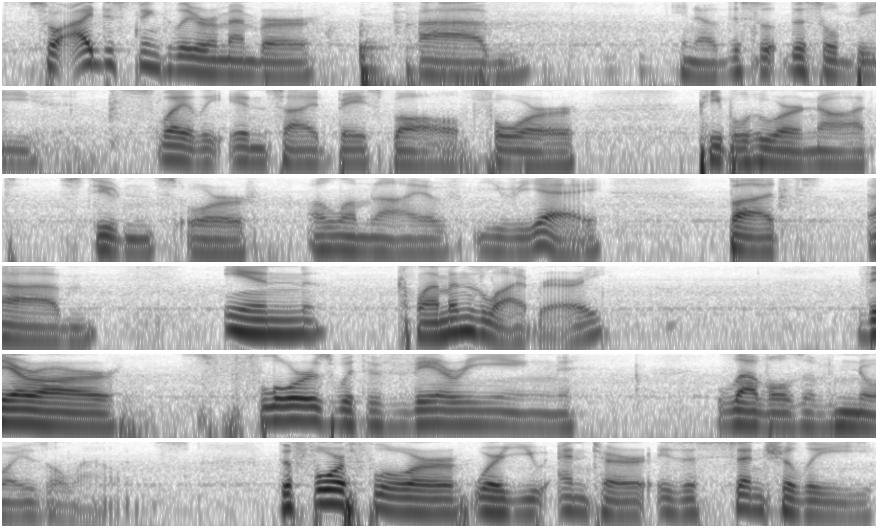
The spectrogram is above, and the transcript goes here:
so I distinctly remember, um, you know this this will be slightly inside baseball for people who are not students or alumni of UVA, but um, in Clemons Library, there are floors with varying levels of noise allowance. The fourth floor where you enter is essentially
